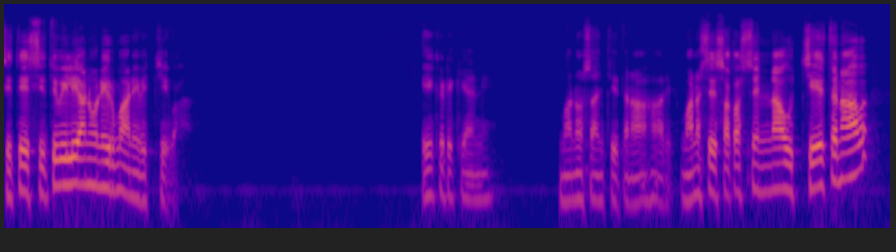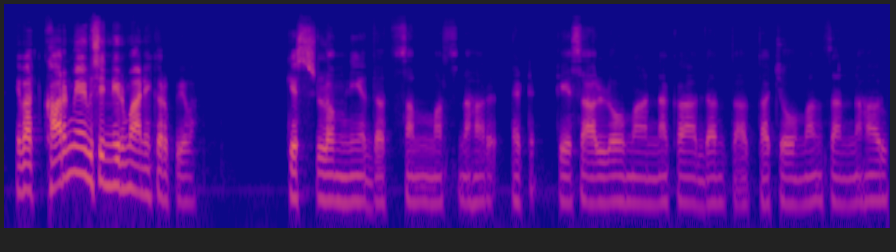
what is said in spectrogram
සිතේ සිතුවිලි අනුව නිර්මාණය වෙච්ච ඒවා. ඒකට කියන්නේ මනෝ සංචේතන ආහාරය. මනසේ සකස් වෙන්නා වූ චේතනාව එවත් කර්මය විසින් නිර්මාණය කරපේවා. කෙස්ලොම් නියදත් සම්මස්නහර ඇට කේසාල්ලෝමා නකා දන්තා තචෝ මන්සන්නහරු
